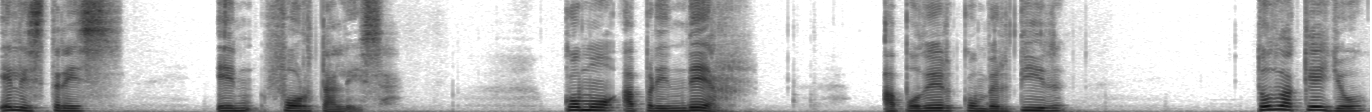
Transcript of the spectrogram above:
el estrés en fortaleza. Cómo aprender a poder convertir todo aquello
